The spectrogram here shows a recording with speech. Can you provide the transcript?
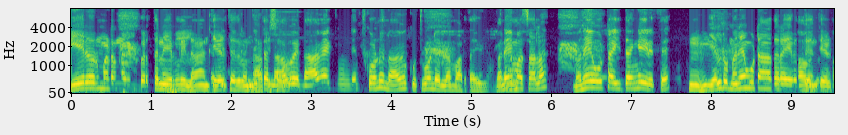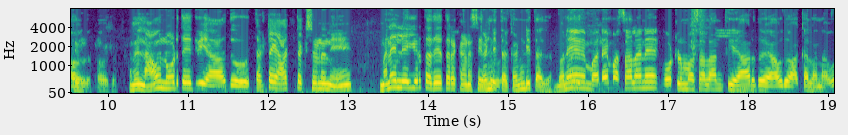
ಬೇರೆಯವ್ರು ಮಾಡ್ರೆ ನಾವ್ ಇಲ್ಲಿ ಬರ್ತಾನೆ ಇರ್ಲಿಲ್ಲ ಅಂತ ಹೇಳ್ತಾ ಇದ್ರು ಒಂದು ಖಂಡಿತ office ನಾವೇ ನಾವೇ ನಿಂತ್ಕೊಂಡು ನಾವೇ ಕುತ್ಕೊಂಡು ಎಲ್ಲ ಮಾಡ್ತಾ ಇದ್ವಿ. ಮನೆ ಮಸಾಲ ಮನೆ ಊಟ ಇದ್ದಂಗೆ ಇರುತ್ತೆ. ಹ್ಮ್ ಎಲ್ರು ಮನೆ ಊಟ ಆ ತರ ಇರುತ್ತೆ ಹೌದು, ಅಂತ ಹೇಳ್ತಿದ್ರು ಹೌದು, ಹೌದು. ಆಮೇಲೆ ನಾವು ನೋಡ್ತಾ ಇದ್ವಿ ಅದು ತಟ್ಟೆ ಹಾಕ್ ತಕ್ಷಣನೇ ಮನೇಲಿ ಹೇಗಿರುತ್ತೆ ಅದೇ ತರ ಕಾಣಿಸ್ತಾ ಖಂಡಿತ ಖಂಡಿತ. ಅದು. ಮನೆ ಮನೆ ಮಸಾಲಾನೇ ಹೋಟ್ಲ್ ಮಸಾಲ ಅಂತ ಯಾರ್ದು ಯಾವ್ದು ಹಾಕಲ್ಲ ನಾವು.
